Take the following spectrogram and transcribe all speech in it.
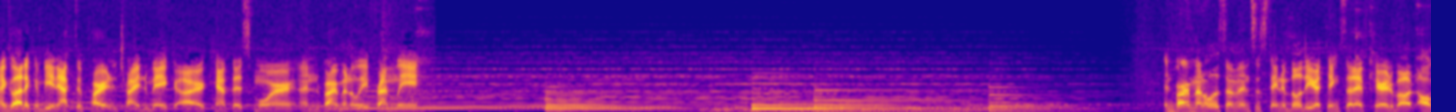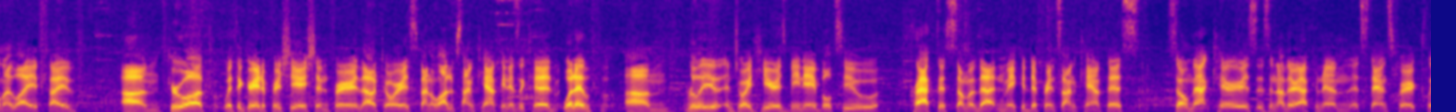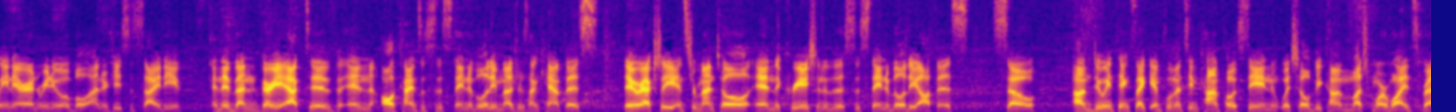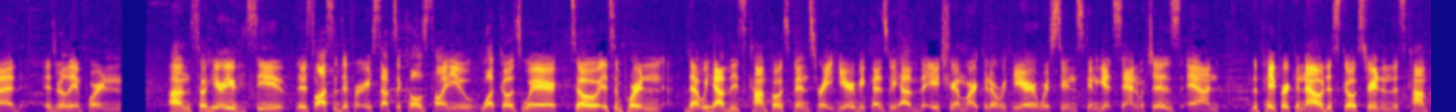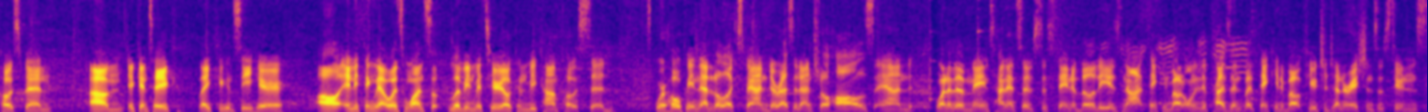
I'm glad I can be an active part in trying to make our campus more environmentally friendly. Environmentalism and sustainability are things that I've cared about all my life. I've um, grew up with a great appreciation for the outdoors, spent a lot of time camping as a kid. What I've um, really enjoyed here is being able to practice some of that and make a difference on campus. So MAC CARES is another acronym that stands for Clean Air and Renewable Energy Society, and they've been very active in all kinds of sustainability measures on campus. They were actually instrumental in the creation of the Sustainability Office. So um, doing things like implementing composting, which will become much more widespread, is really important. Um, so here you see there's lots of different receptacles telling you what goes where. So it's important that we have these compost bins right here because we have the atrium market over here where students can get sandwiches and the paper can now just go straight in this compost bin. Um, it can take, like you can see here, all anything that was once living material can be composted. We're hoping that it'll expand to residential halls and one of the main tenets of sustainability is not thinking about only the present but thinking about future generations of students.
